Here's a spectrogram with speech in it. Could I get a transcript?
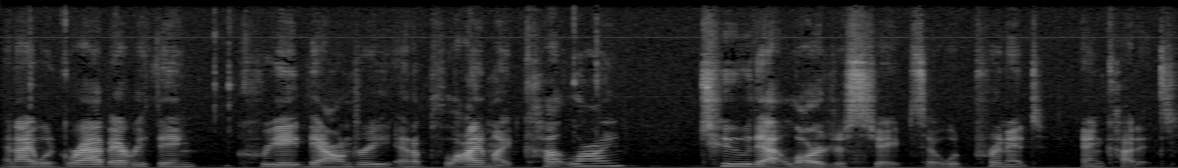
and I would grab everything, create boundary, and apply my cut line to that largest shape. So it would print it and cut it.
